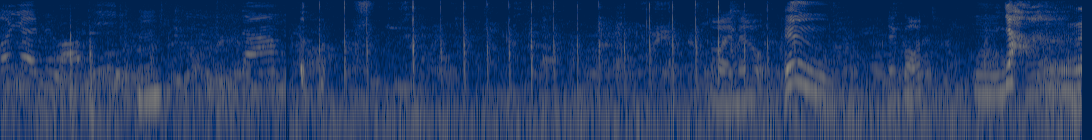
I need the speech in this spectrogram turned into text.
ก็ อย่าดือพี่หืมดำอร่อยไหมลูกอืมไอ้กอดยาร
